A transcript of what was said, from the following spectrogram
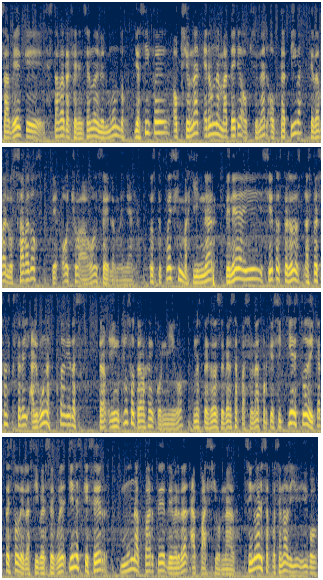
saber que se estaba referenciando en el mundo. Y así fue opcional, era una materia opcional, optativa, que daba los sábados de 8 a 11 de la mañana. Entonces te puedes imaginar tener ahí ciertas personas, las personas que están ahí, algunas todavía las Tra incluso trabajan conmigo, unas personas de veras apasionadas, porque si quieres tú dedicarte a esto de la ciberseguridad, tienes que ser una parte de verdad apasionada. Si no eres apasionado, y digo,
